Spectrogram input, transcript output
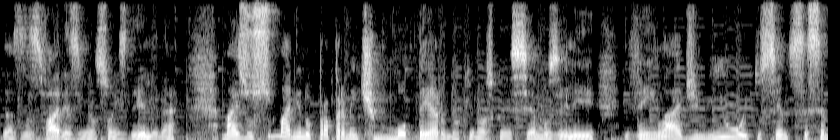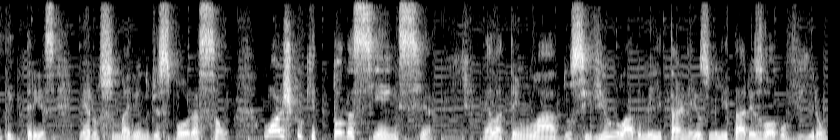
nas várias invenções dele, né? Mas o submarino propriamente moderno que nós conhecemos, ele vem lá de 1863. E era um submarino de exploração. Lógico que toda a ciência ela tem um lado civil e um lado militar, né? E os militares logo viram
